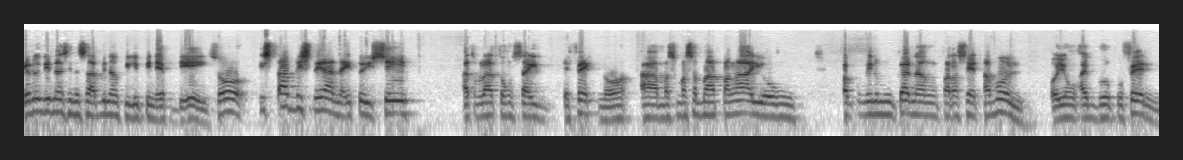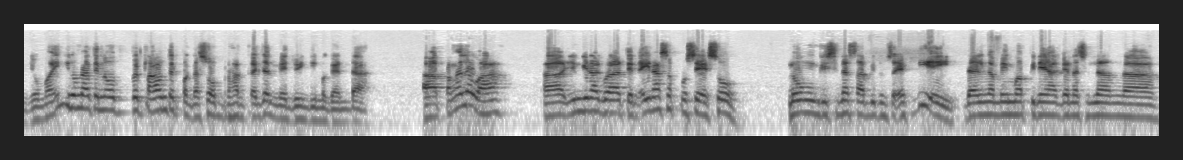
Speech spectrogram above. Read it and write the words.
ganun din ang sinasabi ng Philippine FDA. So, established na yan na ito'y safe at wala tong side effect. No? Ah, mas masama pa nga yung pag uminom ka ng paracetamol o yung ibuprofen. Yung mga ininom natin na over-the-counter, pag nasobrahan ka dyan, medyo hindi maganda. Ah, pangalawa, ah, yung ginagawa natin ay nasa proseso nung sinasabi dun sa FDA dahil nga may mga pinayagan na silang ah,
